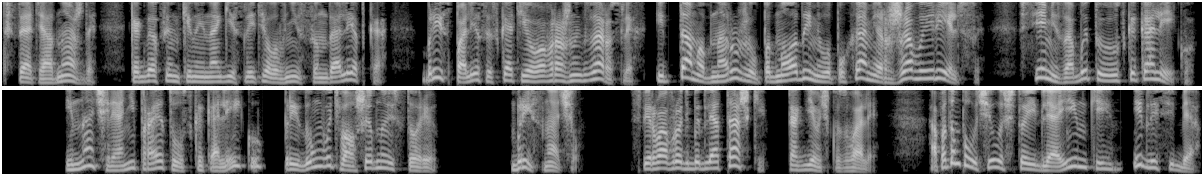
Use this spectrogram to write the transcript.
Кстати, однажды, когда с Инкиной ноги слетела вниз сандалетка, Брис полез искать ее во вражных зарослях и там обнаружил под молодыми лопухами ржавые рельсы, всеми забытую узкоколейку. И начали они про эту узкоколейку придумывать волшебную историю. Брис начал. Сперва вроде бы для Ташки, так девочку звали, а потом получилось, что и для Инки, и для себя.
